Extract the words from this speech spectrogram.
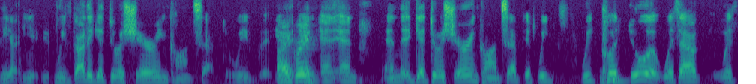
the, uh, you, we've got to get to a sharing concept. We, I agree, and, and and and get to a sharing concept. If we we could do it without with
